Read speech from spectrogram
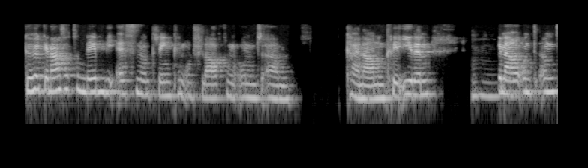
gehört genauso zum Leben wie Essen und Trinken und Schlafen und, ähm, keine Ahnung, kreieren. Mhm. Genau, und, und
